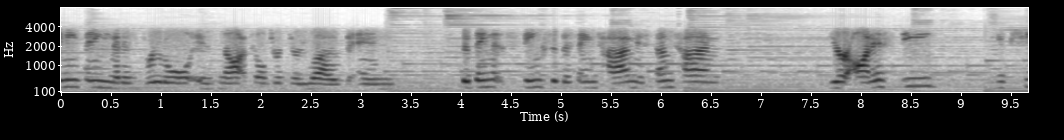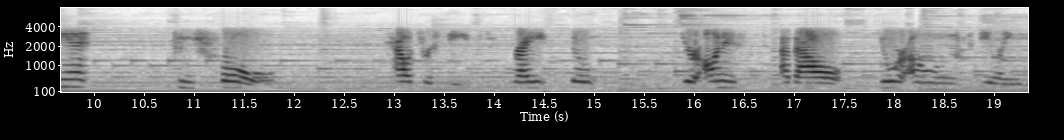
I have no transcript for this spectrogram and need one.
anything that is brutal is not filtered through love and the thing that stinks at the same time is sometimes your honesty you can't control how it's received, right? So you're honest about your own feelings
